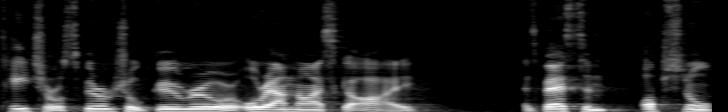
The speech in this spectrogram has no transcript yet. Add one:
teacher or spiritual guru or all round nice guy, as best an optional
